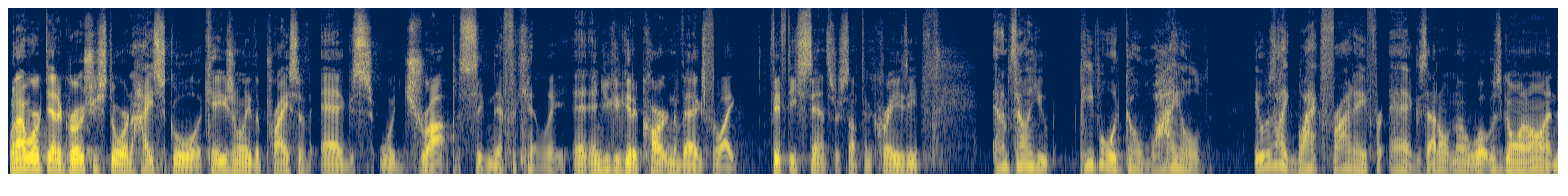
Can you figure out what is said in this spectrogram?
When I worked at a grocery store in high school, occasionally the price of eggs would drop significantly. And, you could get a carton of eggs for like 50 cents or something crazy. And I'm telling you, people would go wild. It was like Black Friday for eggs. I don't know what was going on.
